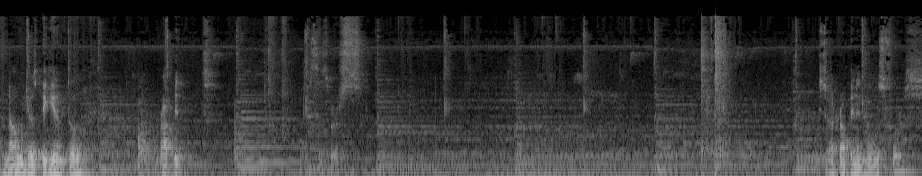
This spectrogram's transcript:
And now we just begin to wrap it scissors start wrapping in those first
